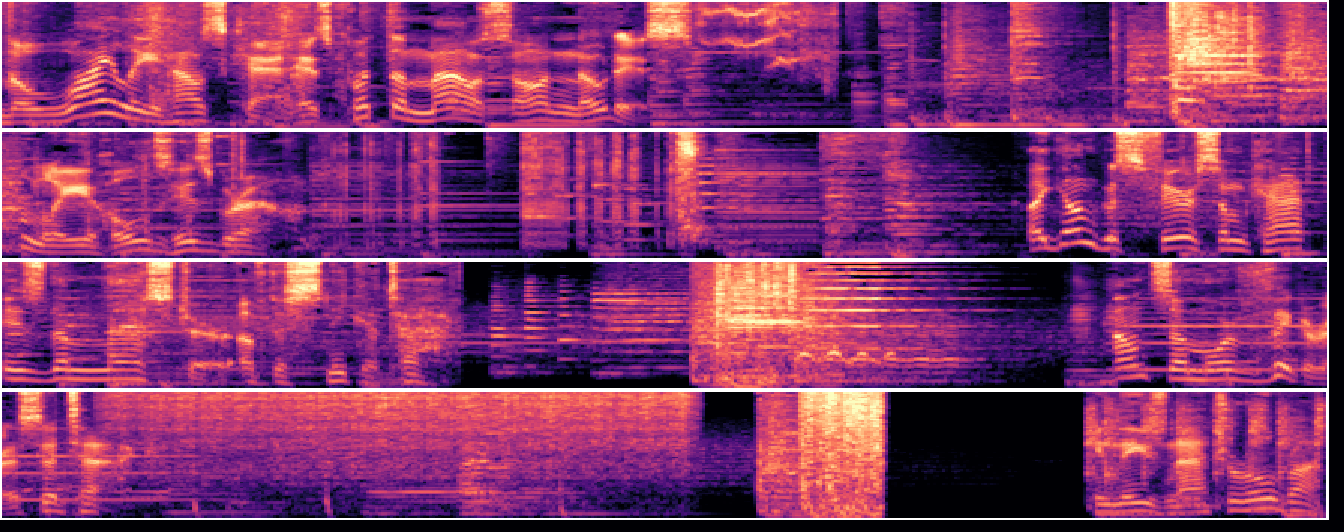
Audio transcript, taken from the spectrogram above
The wily house cat has put the mouse on notice. Firmly holds his ground. A youngest fearsome cat is the master of the sneak attack. Mounts a more vigorous attack. In these natural run.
